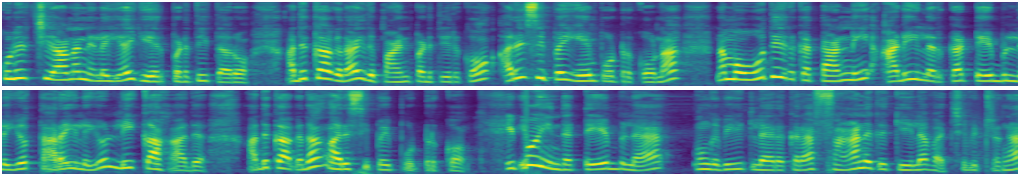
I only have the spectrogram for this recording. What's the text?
குளிர்ச்சியான நிலையை ஏற்படுத்தி தரும். அதுக்காக தான் இது பயன்படுத்தியிருக்கோம். அரிசிப்பை ஏன் போட்டிருக்கோம்னா நம்ம ஊற்றி இருக்க தண்ணி அடியில் இருக்க டேபிள்லையோ தரையிலையோ லீக் ஆகாது. அதுக்காக தான் அரிசிப்பை போட்டிருக்கோம். இப்போ இந்த டேபிளை உங்கள் வீட்டில் இருக்கிற ஃபேனுக்கு கீழே வச்சு விட்டுருங்க.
